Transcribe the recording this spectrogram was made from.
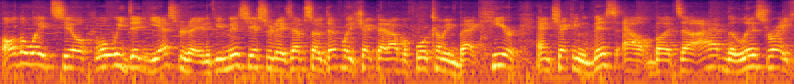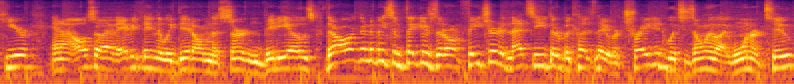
all the way till what we did yesterday, and if you missed yesterday's episode, definitely check that out before coming back here and checking this out, but uh, I have the list right here, and I also have everything that we did on the certain videos. There are going to be some figures that aren't featured, and that's either because they were traded, which is only like one or two,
